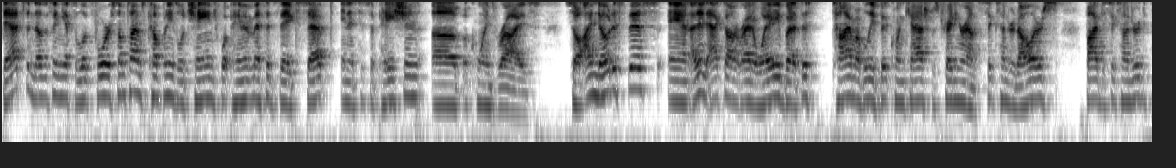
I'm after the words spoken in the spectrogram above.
that's another thing you have to look for. Sometimes companies will change what payment methods they accept in anticipation of a coin's rise. So I noticed this and I didn't act on it right away, but at this time, I believe Bitcoin Cash was trading around $600, five to 600.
